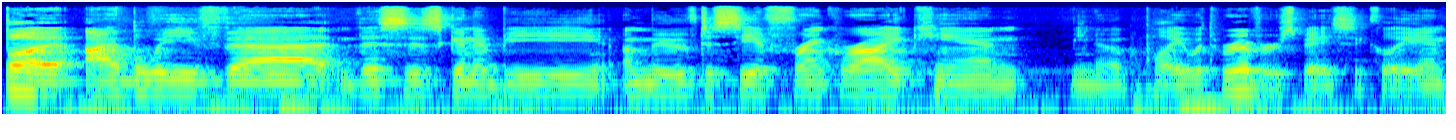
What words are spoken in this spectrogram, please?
But I believe that this is going to be a move to see if Frank Reich can you know play with Rivers basically, and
